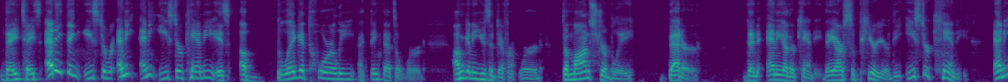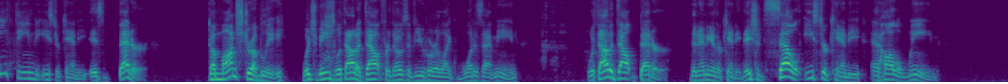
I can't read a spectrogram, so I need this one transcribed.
They taste anything Easter. Any any Easter candy is obligatorily. I think that's a word. I'm going to use a different word. Demonstrably better than any other candy. They are superior. The Easter candy, any themed Easter candy, is better demonstrably, which means without a doubt for those of you who are like, what does that mean? Without a doubt, better than any other candy. They should sell Easter candy at Halloween.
